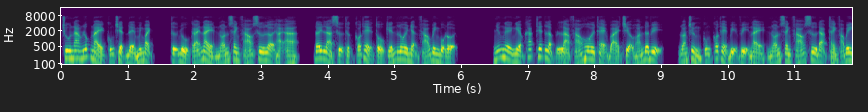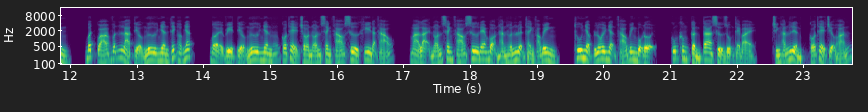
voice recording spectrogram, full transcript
chu nam lúc này cũng triệt để minh bạch, tự đủ cái này nón xanh pháo sư lợi hại a, đây là sự thực có thể tổ kiến lôi nhận pháo binh bộ đội những nghề nghiệp khác thiết lập là pháo hôi thẻ bài triệu hoán đơn vị, đoán chừng cũng có thể bị vị này nón xanh pháo sư đạp thành pháo binh, bất quá vẫn là tiểu ngư nhân thích hợp nhất, bởi vì tiểu ngư nhân có thể cho nón xanh pháo sư khi đạn pháo, mà lại nón xanh pháo sư đem bọn hắn huấn luyện thành pháo binh, thu nhập lôi nhận pháo binh bộ đội cũng không cần ta sử dụng thẻ bài, chính hắn liền có thể triệu hoán,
